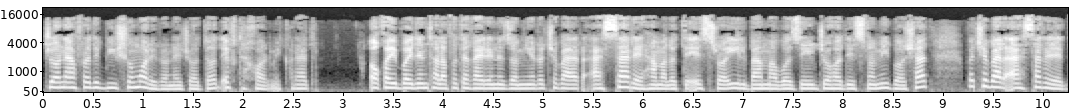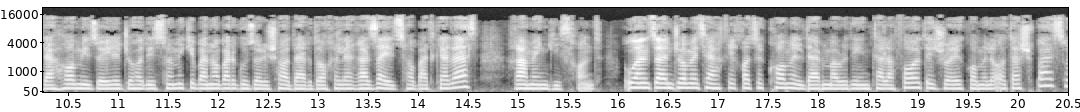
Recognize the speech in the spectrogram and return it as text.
جان افراد بیشماری را نجات داد افتخار می کند. آقای بایدن تلفات غیر نظامی را چه بر اثر حملات اسرائیل به مواضع جهاد اسلامی باشد و چه بر اثر دهها میزایل جهاد اسلامی که بنابر گزارش ها در داخل غزه اصابت کرده است غم انگیز خواند. او از انجام تحقیقات کامل در مورد این تلفات اجرای کامل آتش بس و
